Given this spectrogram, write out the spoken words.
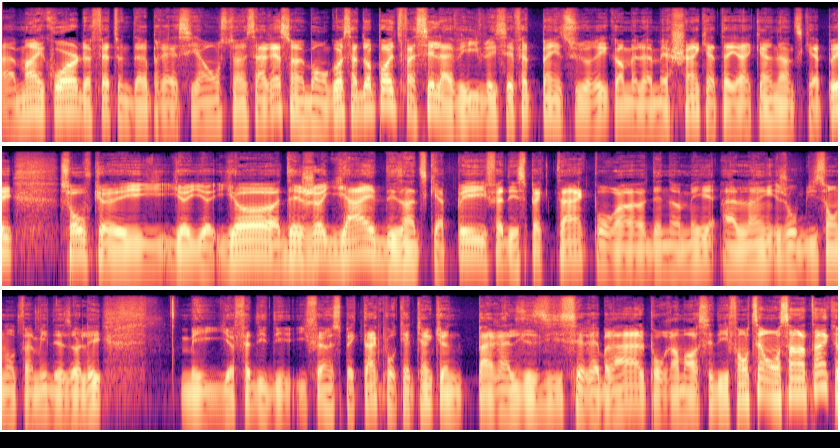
Euh, Mike Ward a fait une dépression. ça reste un bon gars. Ça doit pas être facile à vivre. Il s'est fait peinturer comme le méchant qui attaque un handicapé. Sauf que il, a, déjà, il aide des handicapés. Il fait des spectacles pour un dénommé Alain. J'oublie son nom de famille, désolé mais il a fait des, il fait un spectacle pour quelqu'un qui a une paralysie cérébrale pour ramasser des fonds. on s'entend que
